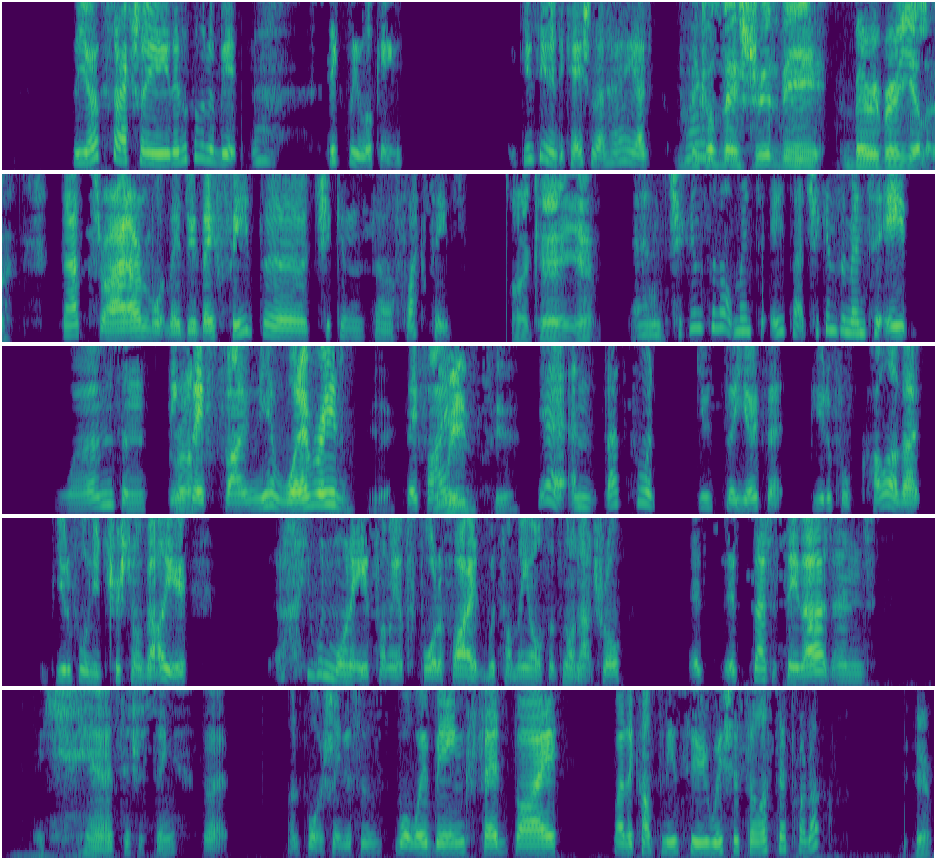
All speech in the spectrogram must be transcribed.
The yolks are actually they look a little bit sickly looking. It gives you an indication that hey, I'd probably- Because they should be very, very yellow. that's right. I remember what they do. They feed the chickens uh, flax seeds, Okay, yeah. And chickens are not meant to eat that. Chickens are meant to eat worms and things they find. Yeah, whatever it is mm, Yeah. they find. Weeds, yeah. Yeah, and that's what gives the yolk that beautiful color, that beautiful nutritional value. You wouldn't want to eat something that's fortified with something else that's not natural. It's it's sad to see that, and yeah, it's interesting, but unfortunately, this is what we're being fed by by the companies who wish to sell us their products. Yeah.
